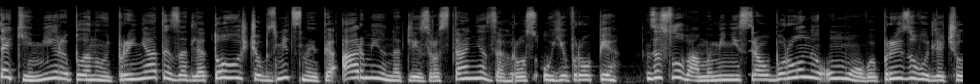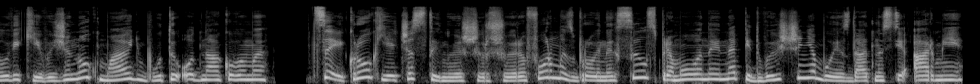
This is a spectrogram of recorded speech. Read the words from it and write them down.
Такі міри планують прийняти задля того, щоб зміцнити армію на тлі зростання загроз у Європі. За словами міністра оборони, умови призову для чоловіків і жінок мають бути однаковими. Цей крок є частиною ширшої реформи збройних сил, спрямованої на підвищення боєздатності армії.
